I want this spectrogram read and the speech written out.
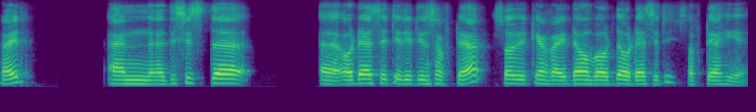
right? And uh, this is the uh, Audacity editing software. So we can write down about the Audacity software here.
